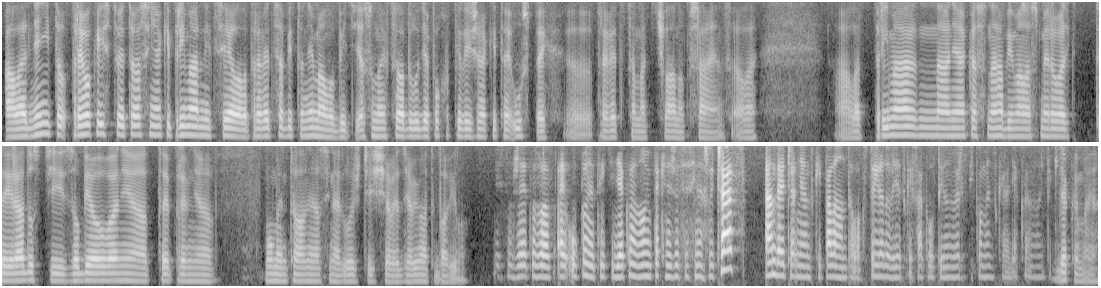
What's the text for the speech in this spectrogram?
ale není to, pre hokejistu je to asi nejaký primárny cieľ, ale pre vedca by to nemalo byť. Ja som len chcel, aby ľudia pochopili, že aký to je úspech uh, pre vedca mať článok v Science, ale, ale primárna nejaká snaha by mala smerovať k tej radosti z objavovania a to je pre mňa momentálne asi najdôležitejšia vec, aby ma to bavilo. Myslím, že je to z vás aj úplne cítiť. Ďakujem veľmi pekne, že ste si našli čas. Andrej Čarňanský, paleontolog z Prírodovedeckej fakulty Univerzity Komenského. Ďakujem veľmi pekne. Ďakujem aj ja.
